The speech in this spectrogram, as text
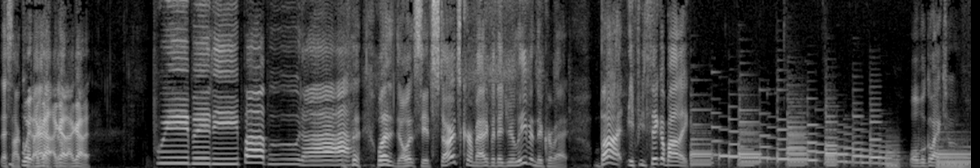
that's not Wait, I got, I got, I got it. Well, see, it starts chromatic, but then you're leaving the chromatic. But if you think about like, well, we'll go back to.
